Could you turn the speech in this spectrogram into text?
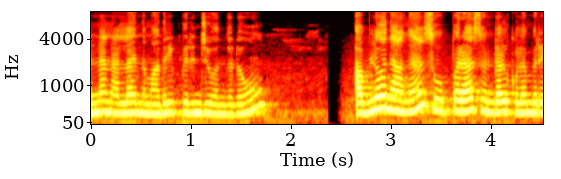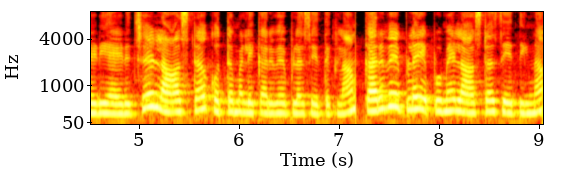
எண்ணெய் நல்லா இந்த மாதிரி பிரிஞ்சு வந்துடும். அவ்வளோதாங்க சூப்பராக சுண்டல் குழம்பு ரெடி ஆயிடுச்சு. லாஸ்ட்டாக கொத்தமல்லி கருவேப்பிலை சேர்த்துக்கலாம். கருவேப்பிலை எப்பவுமே லாஸ்ட்டாக சேர்த்திங்கன்னா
